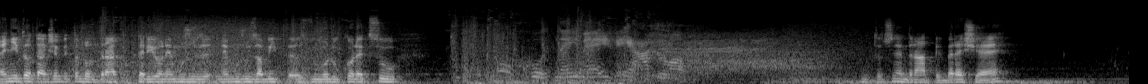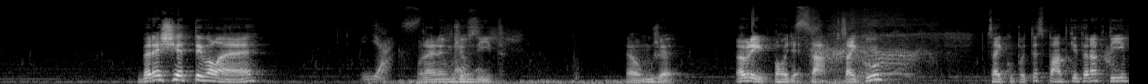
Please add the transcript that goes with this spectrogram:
Není to tak, že by to byl drak, kterýho nemůžu, nemůžu zabít z důvodu kodexu útočné drápy. Bereš je? Bereš je, ty vole? Jak Ona je nemůže vzít. Jo, může. Dobrý, v pohodě. Tak, v cajku. V cajku, pojďte zpátky teda k tý.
